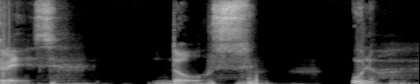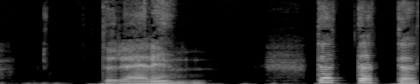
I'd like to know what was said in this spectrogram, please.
3, 2, 1. Turarán. Ta ta ta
